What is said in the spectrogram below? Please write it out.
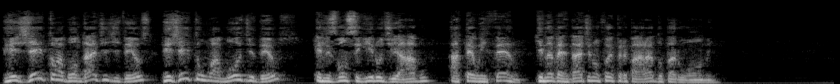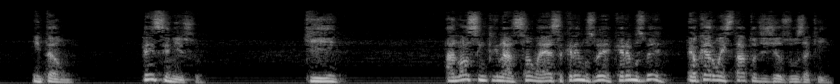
Rejeitam a bondade de Deus, rejeitam o amor de Deus, eles vão seguir o diabo até o inferno, que na verdade não foi preparado para o homem. Então, pense nisso. Que a nossa inclinação é essa, queremos ver, queremos ver. Eu quero uma estátua de Jesus aqui.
